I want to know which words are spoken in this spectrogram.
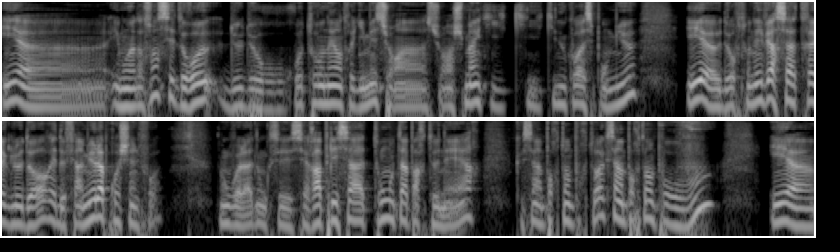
Et, euh, et, mon intention, c'est de, de, de, retourner entre guillemets sur un sur un chemin qui, qui, nous correspond mieux et euh, de retourner vers cette règle d'or et de faire mieux la prochaine fois. Donc voilà, donc c'est rappeler ça à ton ta partenaire, que c'est important pour toi, que c'est important pour vous, et, euh,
